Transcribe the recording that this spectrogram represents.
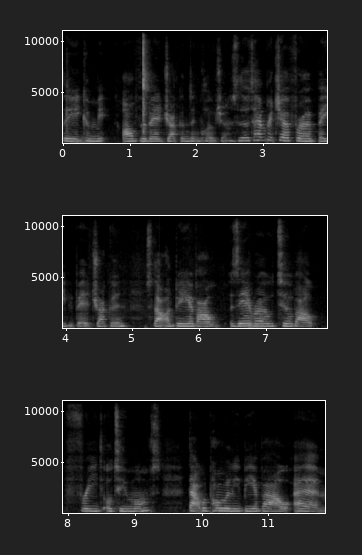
the of the bearded dragon's enclosure. So the temperature for a baby bearded dragon, so that would be about 0 to about 3 or 2 months. That would probably be about um,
